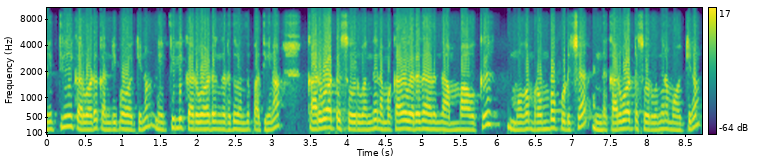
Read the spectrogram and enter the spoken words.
நெத்திலி கருவாடு கருவாடு கண்டிப்பாக வைக்கணும். நெத்திலி கருவாடுங்கிறது வந்து பார்த்தீங்கன்னா கருவாட்டு சோறு வந்து நமக்காக விரதம் இருந்த அம்மாவுக்கு முகம் ரொம்ப பிடிச்ச இந்த கருவாட்டு சோறு வந்து நம்ம வைக்கணும்.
